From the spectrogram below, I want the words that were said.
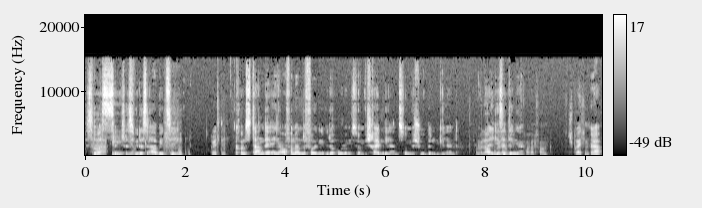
Sowas Simples e, wie das ABC. Richtig. Konstante, eng aufeinander folgende Wiederholung. So haben wir schreiben gelernt, so haben wir Schulbinden gelernt. So haben wir laufen All diese gelernt, Dinge. Fahrradfahren, sprechen. Ja.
